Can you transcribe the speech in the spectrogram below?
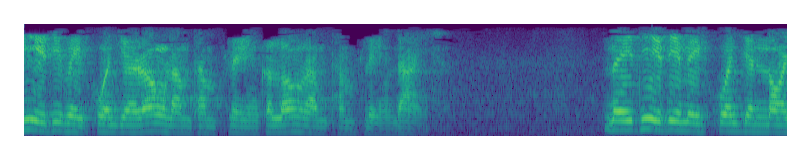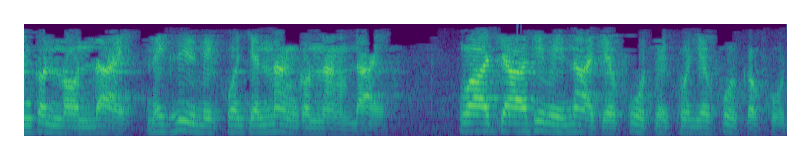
ที่ที่ไม่ควรจะร้องรำทำเพลงก็ร้องรำทำเพลงได้ ในที่ที่ไม่ควรจะนอนก็นอนได้ ในที่ไม่ควรจะนั่งก็นั่งได้ วาจาที่ไม่น่าจะพูดไม่ควรจะพูดก็พูด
